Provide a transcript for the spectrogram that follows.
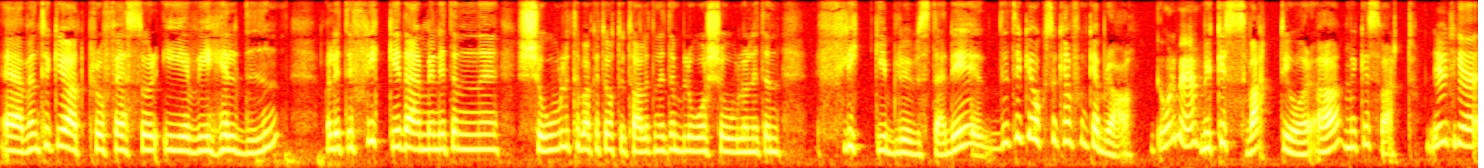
Även tycker jag att professor Evi Heldin var lite flickig där med en liten eh, kjol tillbaka till 80-talet. En liten blå kjol och en liten flickig blus där. Det, det tycker jag också kan funka bra. Du håller med? Mycket svart i år. Ja, mycket svart. Nu tycker jag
